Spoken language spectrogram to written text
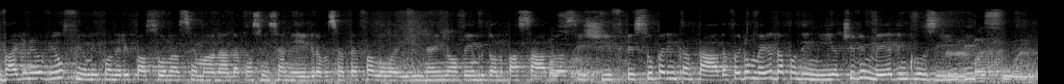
Wagner, eu vi o filme quando ele passou na Semana da Consciência Negra, você até falou aí, né, em novembro do ano passado, eu assisti, fiquei super encantada. Foi no meio da pandemia, tive medo, inclusive. É, mas foi.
